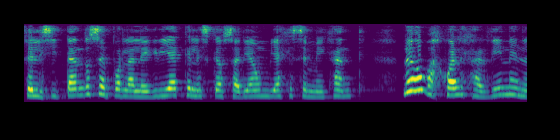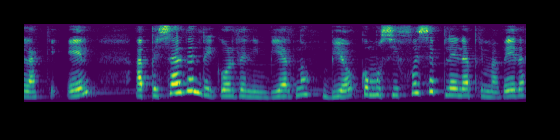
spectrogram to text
Felicitándose por la alegría que les causaría un viaje semejante, luego bajó al jardín en la que él, a pesar del rigor del invierno, vio, como si fuese plena primavera,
